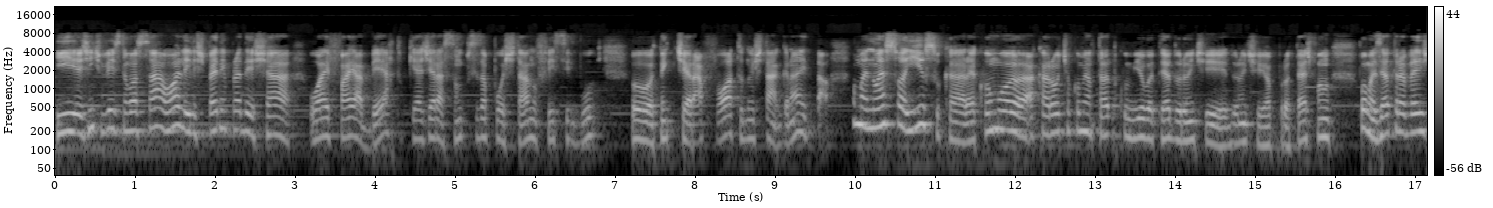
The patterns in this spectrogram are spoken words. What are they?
E a gente vê esse negócio, ah, olha, eles pedem para deixar o Wi-Fi aberto, que a geração precisa postar no Facebook, ou tem que tirar foto no Instagram e tal. Mas não é só isso, cara. É como a Carol tinha comentado comigo até durante, durante a protesto, falando, pô, mas é através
